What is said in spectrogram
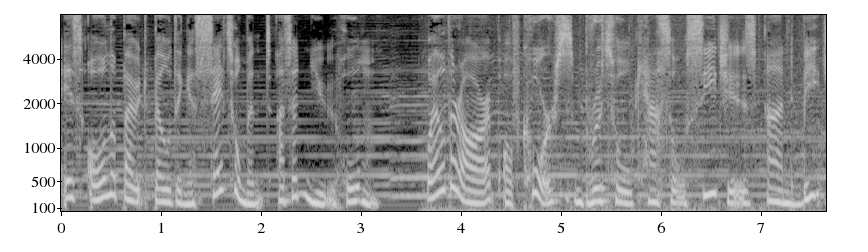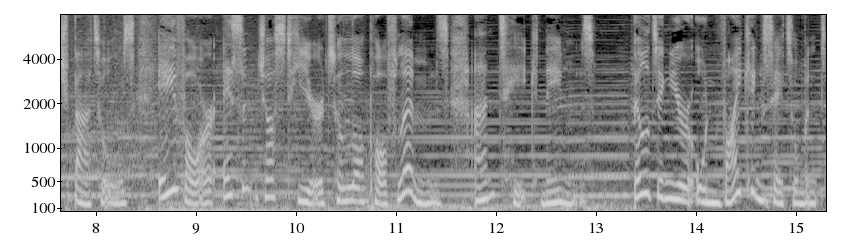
is all about building a settlement as a new home. While there are, of course, brutal castle sieges and beach battles, Eivor isn't just here to lop off limbs and take names. Building your own Viking settlement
